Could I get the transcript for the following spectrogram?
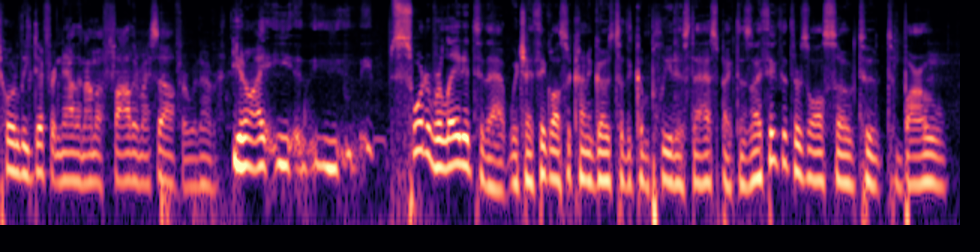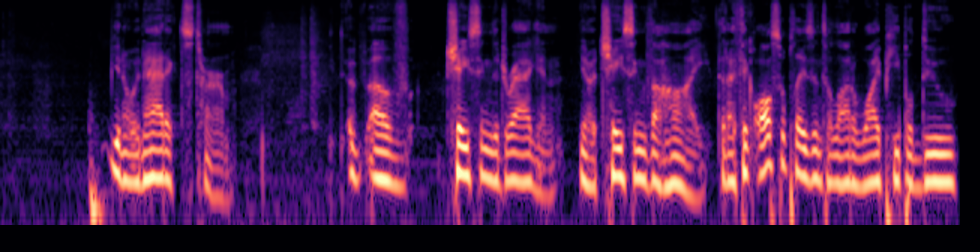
totally different now that i'm a father myself or whatever You know, I y- y- sort of related to that, which I think also kind of goes to the completist aspect. Is I think that there's also to to borrow, you know, an addict's term of, of chasing the dragon. You know, chasing the high. That I think also plays into a lot of why people do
